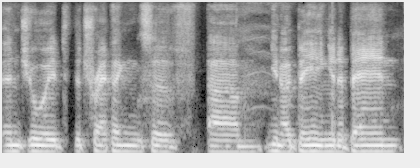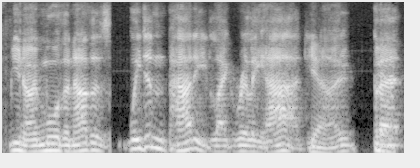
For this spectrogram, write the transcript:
enjoyed the trappings of um, you know being in a band, you know, more than others. We didn't party like really hard, you Yeah. know, but.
